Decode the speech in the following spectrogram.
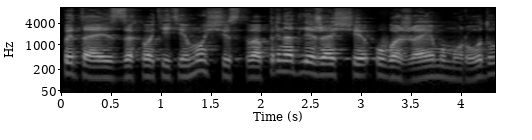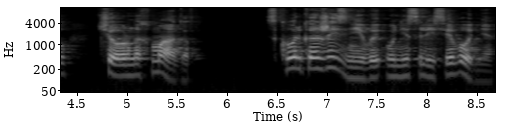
пытаясь захватить имущество, принадлежащее уважаемому роду черных магов. Сколько жизней вы унесли сегодня,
